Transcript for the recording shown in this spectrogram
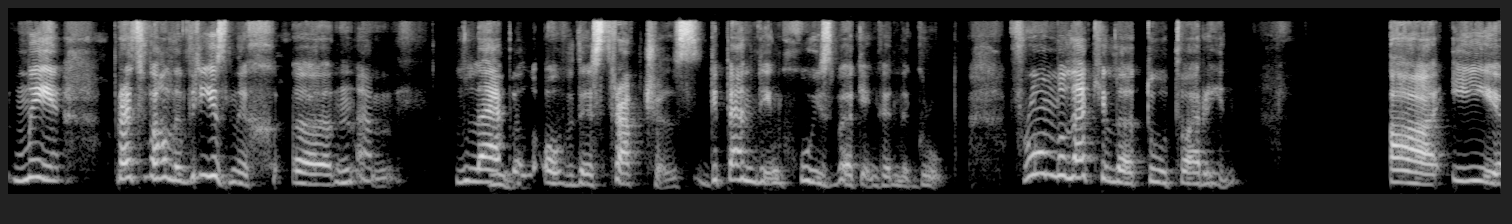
ми працювали в різних е, ем, level of the structures, depending who is working in the group, from molecular to тварин. А, і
